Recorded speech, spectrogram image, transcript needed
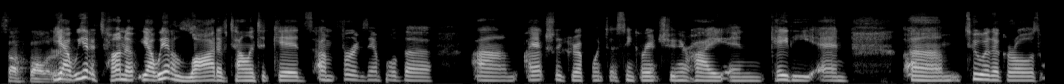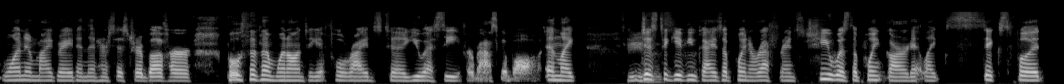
softball. Yeah, we had a ton of yeah, we had a lot of talented kids. Um, for example, the um, I actually grew up, went to Cinco Ranch Junior High in Katy, and um, two of the girls, one in my grade and then her sister above her, both of them went on to get full rides to USC for basketball. And like, Jesus. just to give you guys a point of reference, she was the point guard at like six foot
